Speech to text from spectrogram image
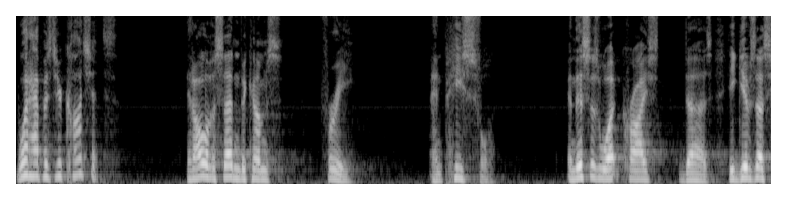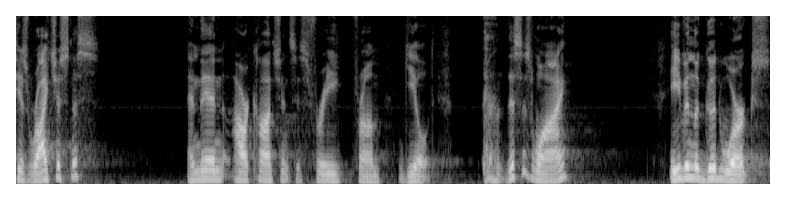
what happens to your conscience? It all of a sudden becomes free and peaceful. And this is what Christ does. He gives us his righteousness and then our conscience is free from guilt. this is why even the good works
